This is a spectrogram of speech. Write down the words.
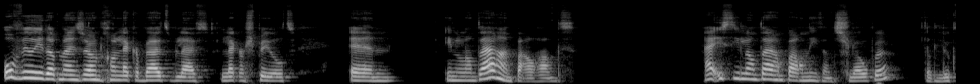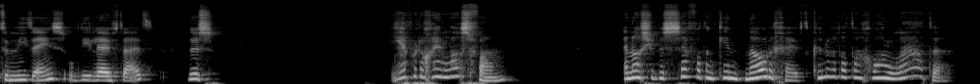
Of wil je dat mijn zoon gewoon lekker buiten blijft, lekker speelt en in een lantaarnpaal hangt? Hij is die lantaarnpaal niet aan het slopen. Dat lukt hem niet eens op die leeftijd. Dus je hebt er toch geen last van? En als je beseft wat een kind nodig heeft, kunnen we dat dan gewoon laten?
